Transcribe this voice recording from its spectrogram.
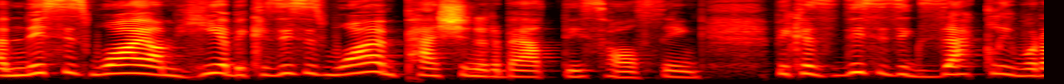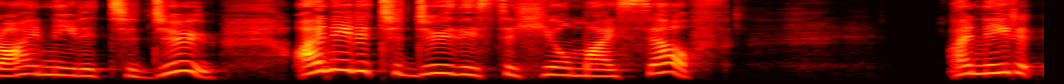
And this is why I'm here, because this is why I'm passionate about this whole thing, because this is exactly what I needed to do. I needed to do this to heal myself. I needed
